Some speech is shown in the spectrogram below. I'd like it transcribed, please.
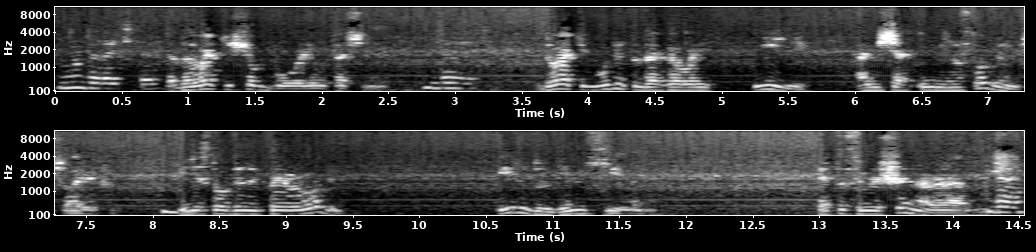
Ну, давайте так. Тогда давайте еще более уточним. Давайте. Давайте будем тогда говорить или о вещах именно созданным человеком, или созданным природой, или другими силами. Это совершенно разное. Да.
